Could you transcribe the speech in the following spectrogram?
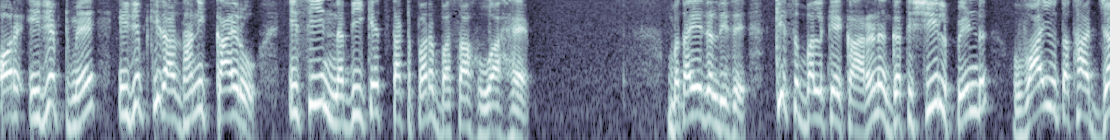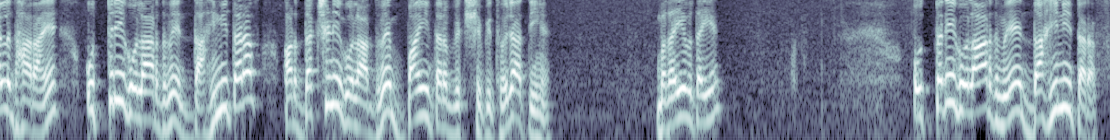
और इजिप्ट में, इजिप्ट की राजधानी कायरो, इसी नदी के तट पर बसा हुआ है। बताइए जल्दी से, किस बल के कारण गतिशील पिंड, वायु तथा जल धाराएँ उत्तरी गोलार्ध में दाहिनी तरफ़ और दक्षिणी गोलार्ध में बाई तरफ़ विक्षेपित हो जाती हैं? बताइए बताइए। उत्तरी गोलार्ध में दाहिनी तरफ़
